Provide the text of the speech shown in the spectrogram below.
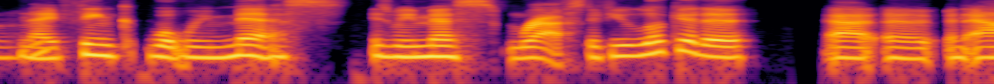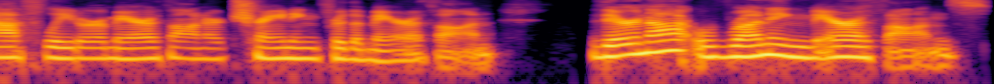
Mm-hmm. And I think what we miss is we miss rest. If you look at a at a, an athlete or a marathon or training for the marathon, they're not running marathons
